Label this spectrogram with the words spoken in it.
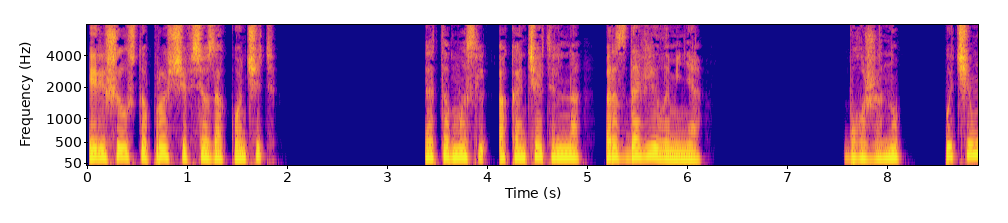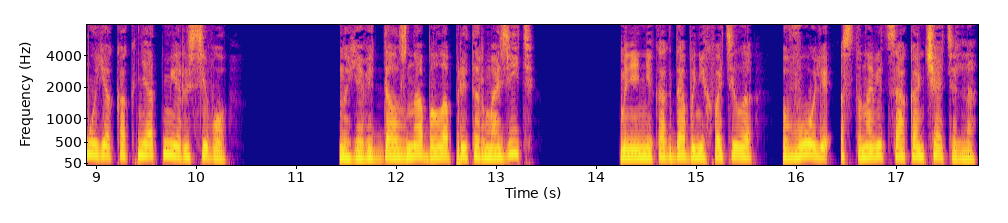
и решил, что проще все закончить? Эта мысль окончательно раздавила меня. Боже, ну почему я как не от мира сего? Но я ведь должна была притормозить. Мне никогда бы не хватило воли остановиться окончательно.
